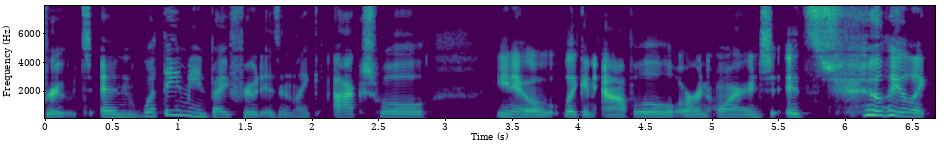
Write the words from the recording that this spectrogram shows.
fruit. And what they mean by fruit isn't like actual, you know, like an apple or an orange. It's truly like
